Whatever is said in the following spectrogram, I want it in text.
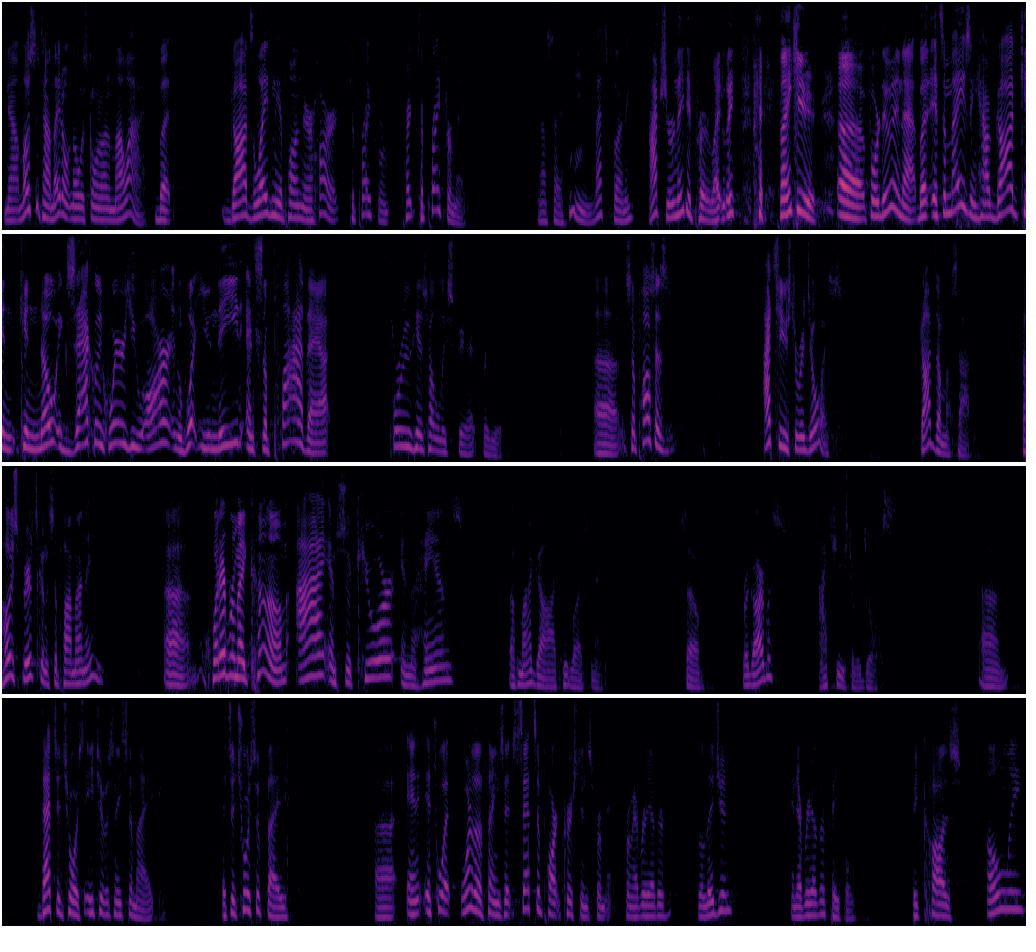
Now, most of the time, they don't know what's going on in my life, but God's laid me upon their heart to pray for, pray, to pray for me. And I say, hmm, that's funny. I've sure needed prayer lately. Thank you uh, for doing that. But it's amazing how God can, can know exactly where you are and what you need and supply that through His Holy Spirit for you. Uh, so Paul says, I choose to rejoice. God's on my side. The Holy Spirit's going to supply my need. Uh, whatever may come, I am secure in the hands of my God who loves me. So, regardless, I choose to rejoice. Um, that's a choice each of us needs to make. It's a choice of faith. Uh, and it's what one of the things that sets apart Christians from, from every other religion and every other people because only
